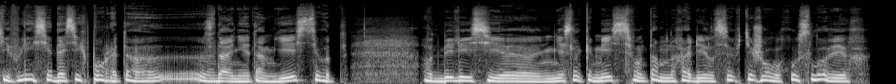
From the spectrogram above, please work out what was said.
Тифлисе до сих пор это э, здание там есть. Вот в Тбилиси э, несколько месяцев он там находился в тяжелых условиях.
